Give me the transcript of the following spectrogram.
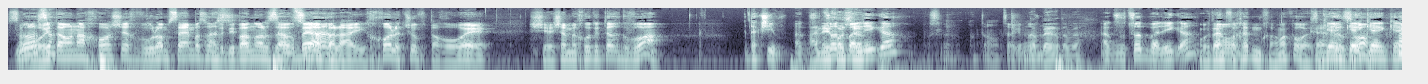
סבורית. העונה חושך, והוא לא מסיים בסוף, ודיברנו על זה הרבה. אבל היכולת, שוב, אתה רואה שיש שם איכות יותר גבוהה. תקשיב, הקבוצות בליגה, אתה רוצה להגיד משהו? דבר, דבר. הקבוצות בליגה, הוא עדיין מפחד ממך, מה קורה? כן, כן, זרום. כן, כן.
